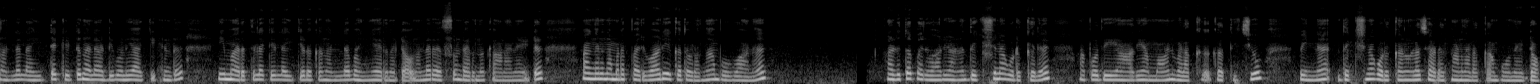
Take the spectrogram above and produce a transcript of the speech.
നല്ല ലൈറ്റൊക്കെ ഇട്ട് നല്ല അടിപൊളിയാക്കിയിട്ടുണ്ട്. ഈ മരത്തിലൊക്കെ ലൈറ്റ് ഇടൊക്കെ നല്ല ഭംഗിയായിരുന്നു കേട്ടോ നല്ല രസമുണ്ടായിരുന്നു കാണാനായിട്ട്. അങ്ങനെ നമ്മുടെ പരിപാടിയൊക്കെ തുടങ്ങാൻ പോവാണ്. അടുത്ത പരിപാടിയാണ് ദക്ഷിണ കൊടുക്കൽ അപ്പോൾ ഈ ആദ്യം അമ്മാവൻ വിളക്ക് കത്തിച്ചു. പിന്നെ ദക്ഷിണ കൊടുക്കാനുള്ള ചടങ്ങാണ് നടക്കാൻ പോകുന്നത് കേട്ടോ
